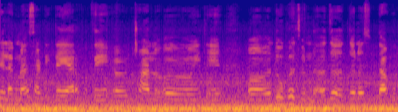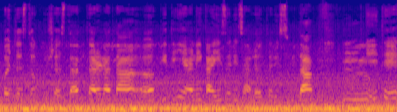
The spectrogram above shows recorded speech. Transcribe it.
इथे लग्नासाठी तयार होते. छान इथे दोघं जण ज- खूपच जास्त खुश असतात. कारण आता कितीही आणि काही जरी झालं तरीसुद्धा इथे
